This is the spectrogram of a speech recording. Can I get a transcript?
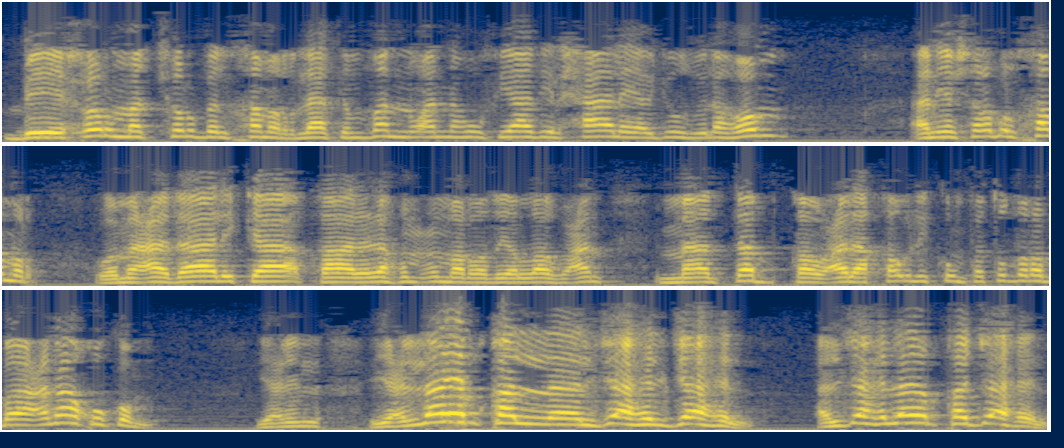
بحرمة شرب الخمر لكن ظنوا أنه في هذه الحالة يجوز لهم أن يشربوا الخمر. ومع ذلك قال لهم عمر رضي الله عنه إما أن تبقوا على قولكم فتضرب أعناقكم. يعني يعني لا يبقى الجاهل جاهل. الجاهل لا يبقى جاهل.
